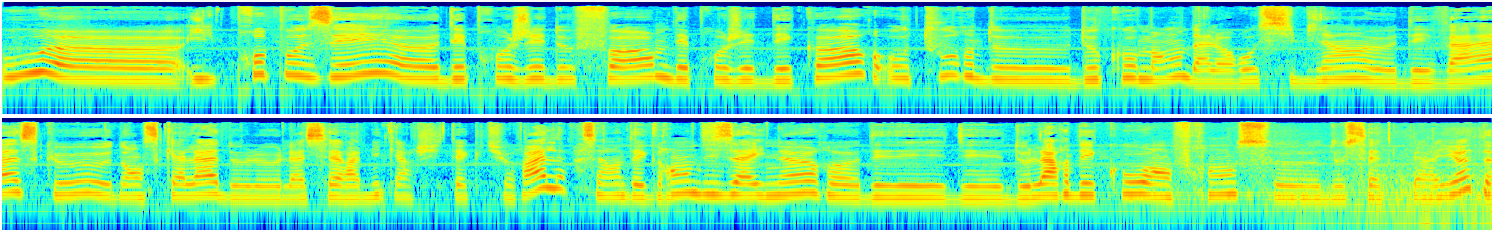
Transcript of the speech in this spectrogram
où euh, il proposait euh, des projets de forme, des projets de décor autour de, commandes, alors aussi bien euh, des vases que dans ce cas-là de la céramique architecturale. C'est un des grands designers de l'art déco en France de cette période.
